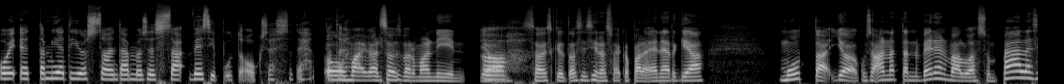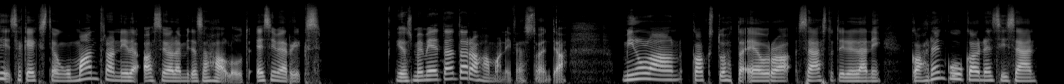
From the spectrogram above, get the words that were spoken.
Oi, että mieti jossain tämmöisessä vesiputouksessa tehdä tätä. Oh my god, se olisi varmaan niin, joo. Ah. Se olisi kyllä tosi, siinä olisi aika paljon energiaa. Mutta joo, kun sä annat tämän veden valua sun päällesi, sä keksit jonkun mantran niille asioille, mitä sä haluat. Esimerkiksi, jos me mietitään tätä rahamanifestointia. Minulla on 2000 euroa säästötililläni kahden kuukauden sisään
